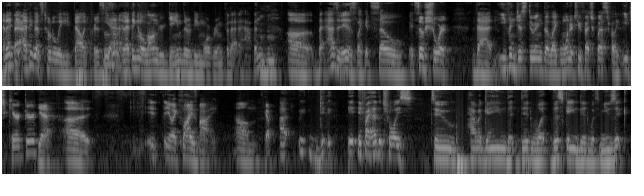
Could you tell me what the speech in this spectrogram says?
And I think that. I think that's totally valid criticism. Yeah. And I think in a longer game there would be more room for that to happen. Mm-hmm. Uh, but as it is, like it's so it's so short that even just doing the like one or two fetch quests for like each character, yeah. uh, it, it like flies by. Um, Yep. I, g- if I had the choice to have a game that did what this game did with music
